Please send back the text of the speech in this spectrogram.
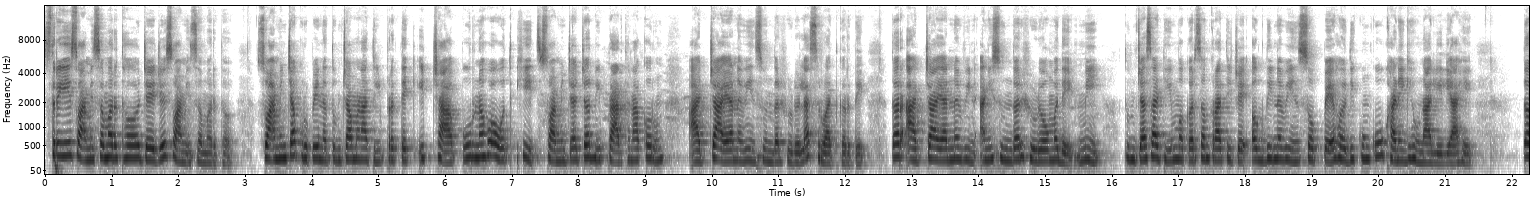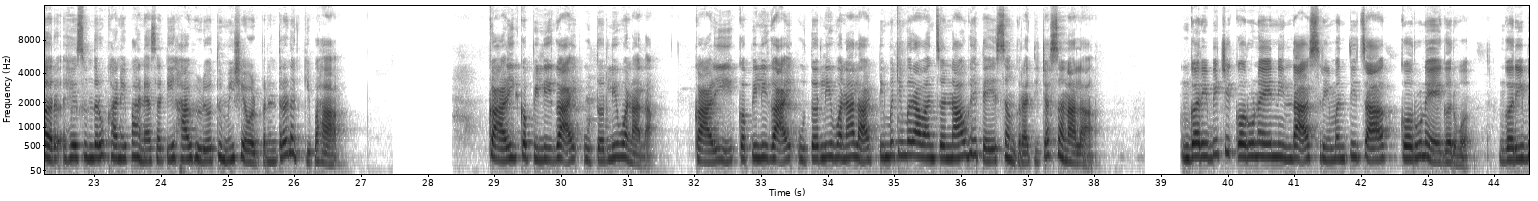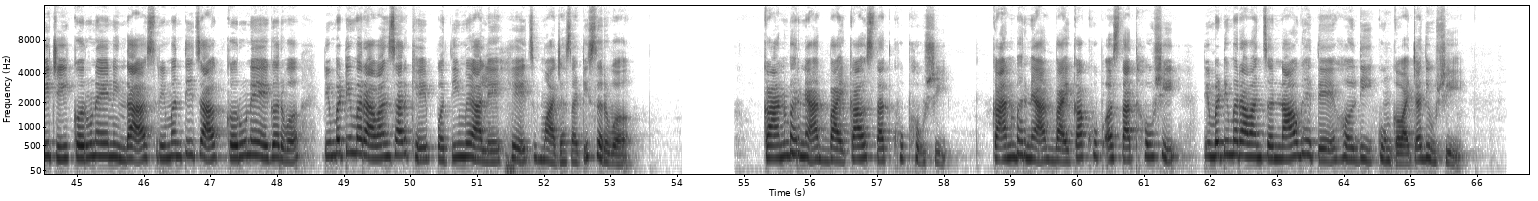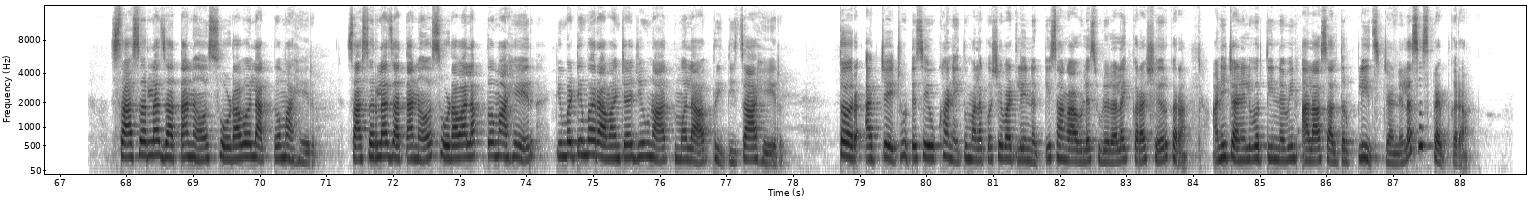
श्री स्वामी समर्थ जय जय स्वामी समर्थ. स्वामींच्या कृपेनं तुमच्या मनातील प्रत्येक इच्छा पूर्ण होत हीच स्वामींच्या चरणी प्रार्थना करून आजच्या या नवीन सुंदर व्हिडिओला सुरुवात करते. तर आजच्या या नवीन आणि सुंदर व्हिडिओमध्ये मी तुमच्यासाठी मकर संक्रांतीचे अगदी नवीन सोपे हळदी कुंकू उखाणे घेऊन आलेली आहे. तर हे सुंदर उखाणे पाहण्यासाठी हा व्हिडिओ तुम्ही शेवटपर्यंत नक्की पहा. काळी कपिली गाय उतरली वनाला. काळी कपिली गाय उतरली वनाला टिंबटिंबरावांचं नाव घेते संक्रांतीच्या सणाला. गरिबीची करू नये निंदा श्रीमंतीचा करू नये गर्व. गरिबीची करू नये निंदा श्रीमंतीचा करू नये गर्व. टिंबटिंबरावांसारखे पती मिळाले हेच माझ्यासाठी सर्व. कान भरण्यात बायका असतात खूप हौशी. कान भरण्यात बायका खूप असतात हौशी. टिंबटिंबरावांचं नाव घेते हळदी कुंकवाच्या दिवशी. सासरला जाताना सोडावं लागतं माहेर. सासरला जाताना सोडावा लागतं माहेर. टिंबटिंबरावांच्या जीवनात मला प्रीतीचा आहेर. तर आजचे छोटेसे उखाणे तुम्हाला कसे वाटले नक्की सांगा. आवडल्यास व्हिडिओला लाईक करा शेअर करा आणि चॅनेलवरती नवीन आला असाल तर प्लीज चॅनेलला सबस्क्राईब करा.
